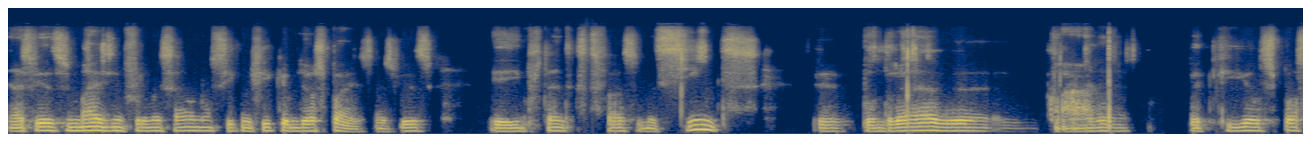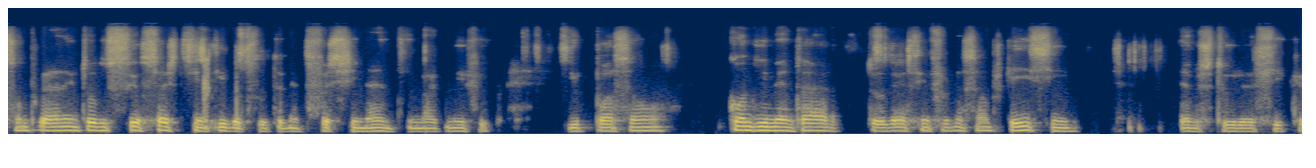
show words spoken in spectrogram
às vezes mais informação não significa melhores pais. Às vezes é importante que se faça uma síntese eh, ponderada, clara, para que eles possam pegar em todo o seu sexto sentido absolutamente fascinante e magnífico e possam condimentar toda essa informação, porque aí sim a mistura fica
